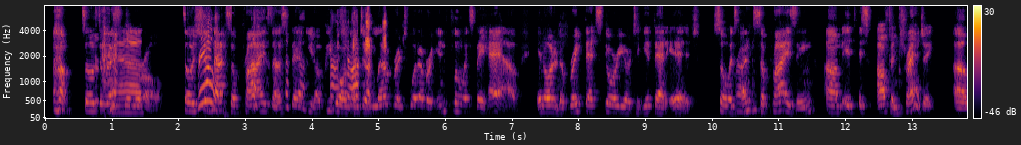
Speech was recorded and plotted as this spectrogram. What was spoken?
so is the rest yeah. of the world. So it really? should not surprise us that you know people are going to leverage whatever influence they have in order to break that story or to get that edge. So it's right. unsurprising. Um, it, it's often tragic, uh,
